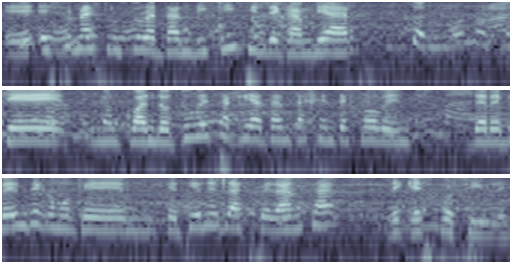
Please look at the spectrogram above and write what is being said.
Eh, es una estructura tan difícil de cambiar que cuando tú ves aquí a tanta gente joven, de repente como que, que tienes la esperanza de que es posible.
